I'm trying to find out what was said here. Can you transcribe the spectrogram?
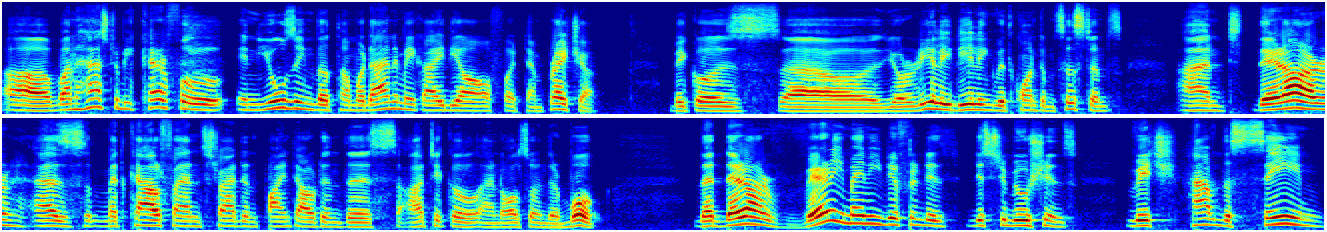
uh, one has to be careful in using the thermodynamic idea of a temperature because uh, you are really dealing with quantum systems and there are as Metcalf and Straten point out in this article and also in their book that there are very many different distributions which have the same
